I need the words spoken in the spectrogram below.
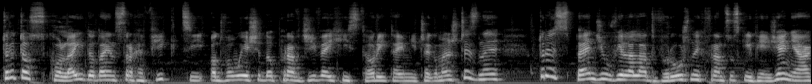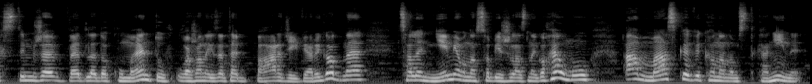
który to z kolei dodając trochę fikcji odwołuje się do prawdziwej historii tajemniczego mężczyzny, który spędził wiele lat w różnych francuskich więzieniach, z tym, że wedle dokumentów uważanych za te bardziej wiarygodne, wcale nie miał na sobie żelaznego hełmu, a maskę wykonaną z tkaniny.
